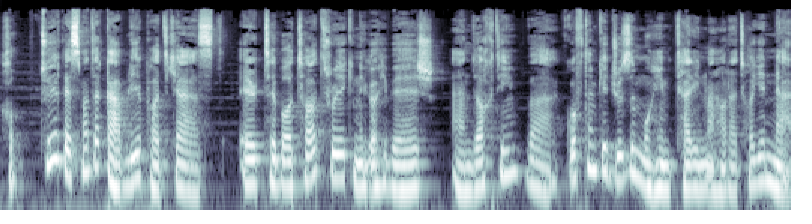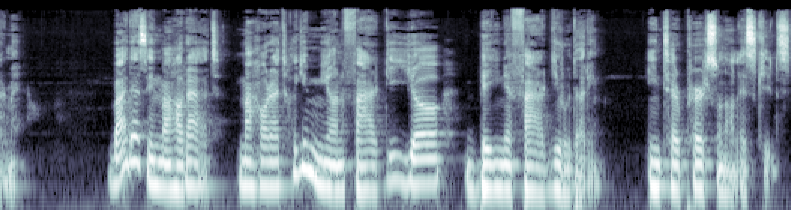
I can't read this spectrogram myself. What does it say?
خب توی قسمت قبلی پادکست ارتباطات رو یک نگاهی بهش انداختیم و گفتم که جز مهمترین مهارت‌های نرمه. بعد از این مهارت مهارت‌های میان فردی یا بین فردی رو داریم. Interpersonal skills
